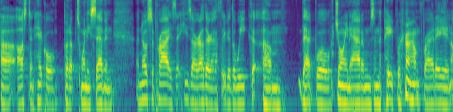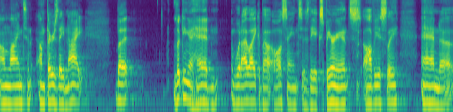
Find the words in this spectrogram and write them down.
uh, Austin Hickel put up 27. Uh, no surprise that he's our other athlete of the week um, that will join Adams in the paper on Friday and online to, on Thursday night. But looking ahead, what I like about All Saints is the experience, obviously, and uh,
